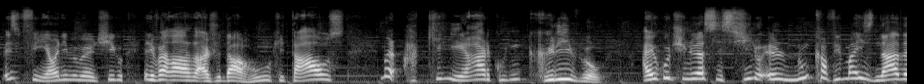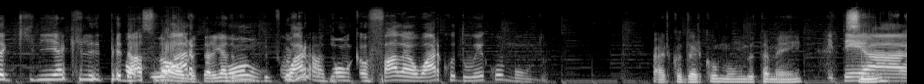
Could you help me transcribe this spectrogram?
mas enfim, é um anime meio antigo. Ele vai lá ajudar a Hulk e tal. Mano, aquele arco incrível. Aí eu continuei assistindo, eu nunca vi mais nada que nem aquele pedaço o da obra, arco tá ligado? bom, o arco bom que eu falo é o arco do Ecomundo. Arco do Arco Mundo também. E tem Sim. a,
